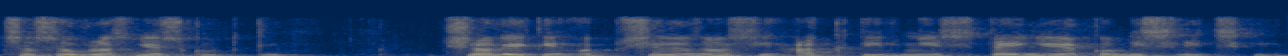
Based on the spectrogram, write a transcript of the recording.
Co jsou vlastně skutky? Člověk je od přirozenosti aktivní stejně jako myslický.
